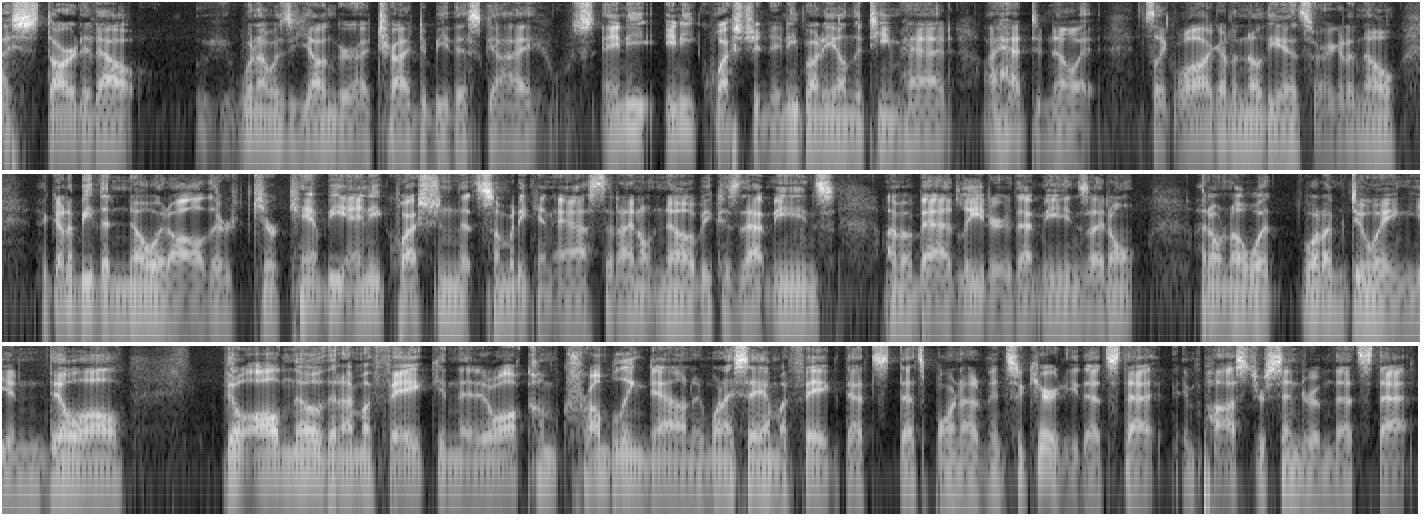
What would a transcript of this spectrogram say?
I started out when I was younger. I tried to be this guy. Any any question anybody on the team had, I had to know it. It's like, well, I got to know the answer. I got to know. I got to be the know-it-all. There, there can't be any question that somebody can ask that I don't know because that means I'm a bad leader. That means I don't I don't know what what I'm doing. And they'll all they'll all know that I'm a fake and then it'll all come crumbling down. And when I say I'm a fake, that's that's born out of insecurity. That's that imposter syndrome. That's that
